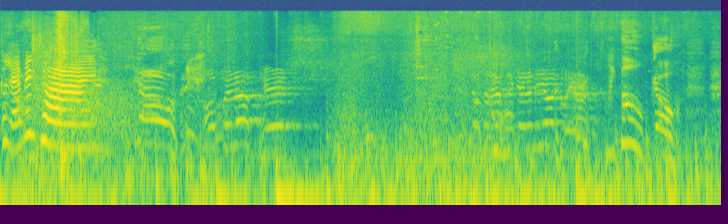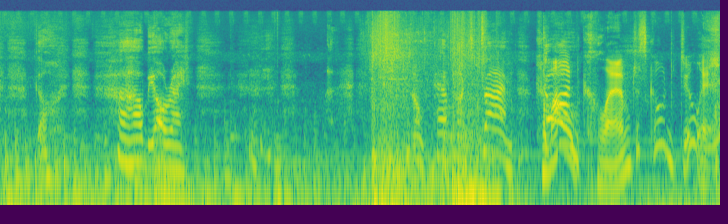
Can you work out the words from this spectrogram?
Clementine! No! Open up, kids! Doesn't have to get any uglier! My bow! Go! Go. I'll be alright. Don't have much time. Come Go! on, Clem. Just go and do it.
